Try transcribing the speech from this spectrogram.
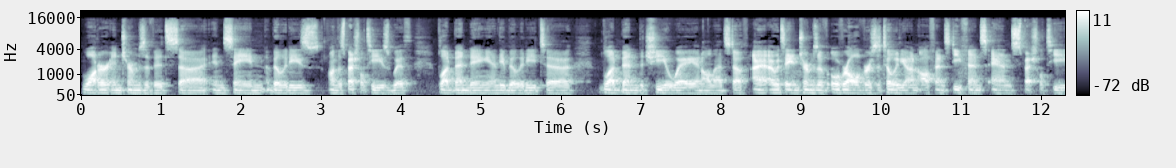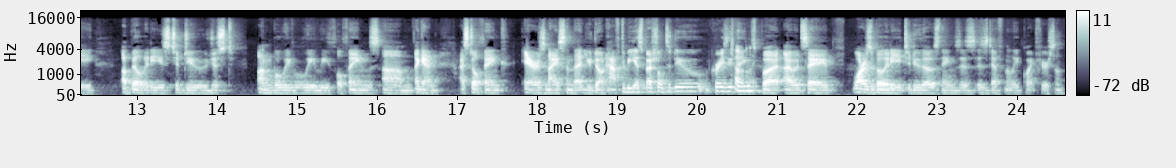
water in terms of its uh, insane abilities on the specialties with blood bending and the ability to blood bend the chi away and all that stuff. I, I would say in terms of overall versatility on offense, defense, and specialty abilities to do just unbelievably lethal things. Um, again, I still think air is nice in that you don't have to be a special to do crazy totally. things, but I would say water's ability to do those things is, is definitely quite fearsome.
